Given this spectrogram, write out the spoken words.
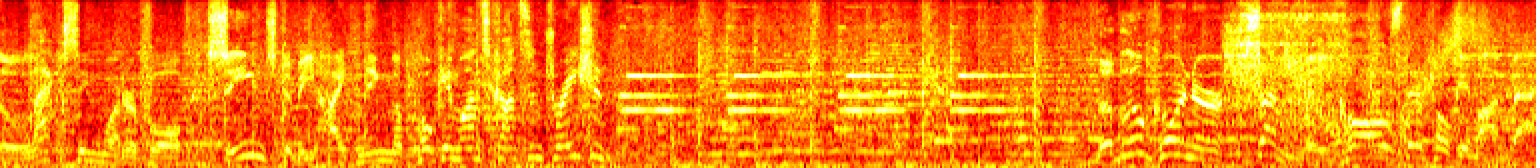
Relaxing waterfall seems to be heightening the Pokemon's concentration. The blue corner suddenly calls their Pokemon back.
